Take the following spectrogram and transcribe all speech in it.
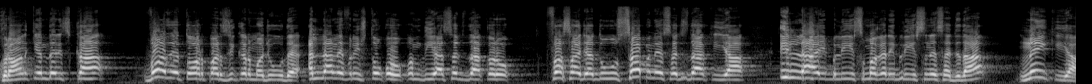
कुरान के अंदर इसका वाज तौर पर ज़िक्र मौजूद है। अल्लाह ने फरिश्तों को हुक्म दिया, सजदा करो। फसा जदू सबने सजदा किया। इल्ला इबलीस, मगर इबलीस ने सजदा नहीं किया।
